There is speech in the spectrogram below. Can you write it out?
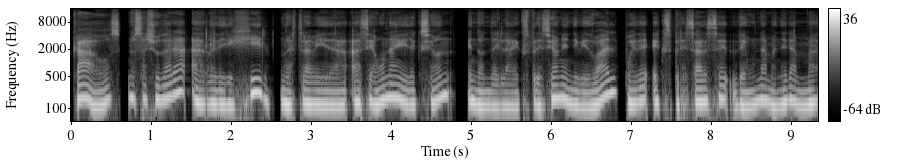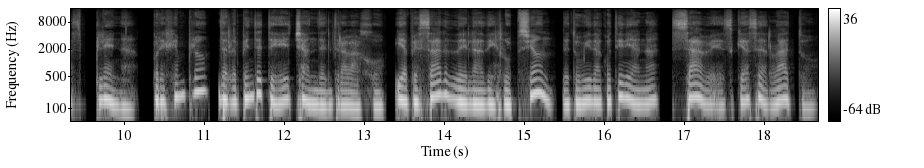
caos nos ayudara a redirigir nuestra vida hacia una dirección en donde la expresión individual puede expresarse de una manera más plena. Por ejemplo, de repente te echan del trabajo y a pesar de la disrupción de tu vida cotidiana, sabes que hace rato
